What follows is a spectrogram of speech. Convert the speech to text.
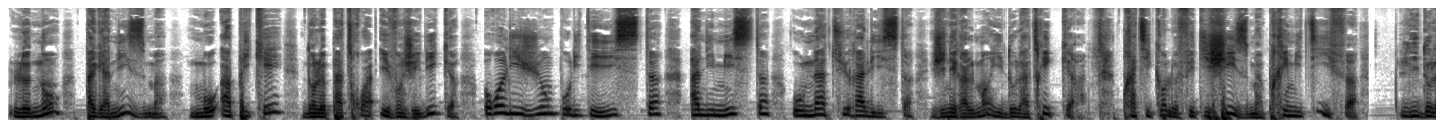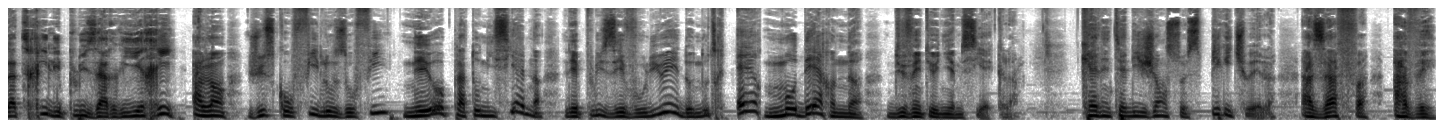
le nom paganisme, mot appliqué dans le patois évangélique aux religions polythéistes, animistes ou naturalistes, généralement idolatriques, pratiquant le fétichisme primitif, l'idolâtrie les plus arriérées, allant jusqu'aux philosophies néo-platoniciennes les plus évoluées de notre ère moderne du XXIe siècle. Quelle intelligence spirituelle Azaph avait,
